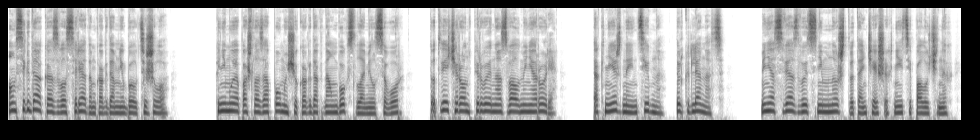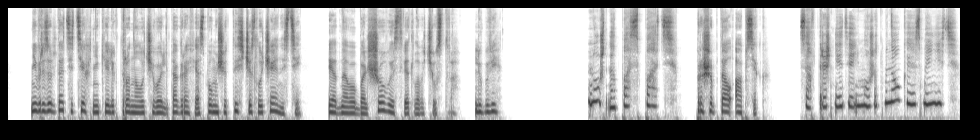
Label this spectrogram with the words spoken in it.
Он всегда оказывался рядом, когда мне было тяжело. К нему я пошла за помощью, когда к нам в бокс вломился вор. Тот вечер он впервые назвал меня Рори — так нежно и интимно, только для нас. Меня связывают с ним множество тончайших нитей, полученных не в результате техники электронно-лучевой литографии, а с помощью тысячи случайностей и одного большого и светлого чувства — любви. «Нужно поспать», — прошептал Апсик. «Завтрашний день может многое изменить».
